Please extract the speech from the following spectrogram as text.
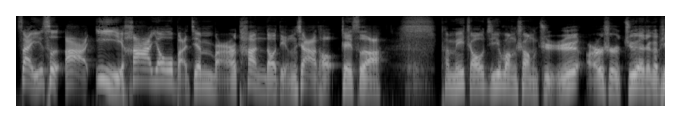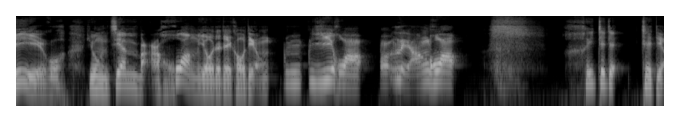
再一次啊！一哈腰，把肩膀探到顶下头。这次啊，他没着急往上举，而是撅着个屁股，用肩膀晃悠着这口鼎，嗯，一晃，两晃，嘿，这这这顶。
